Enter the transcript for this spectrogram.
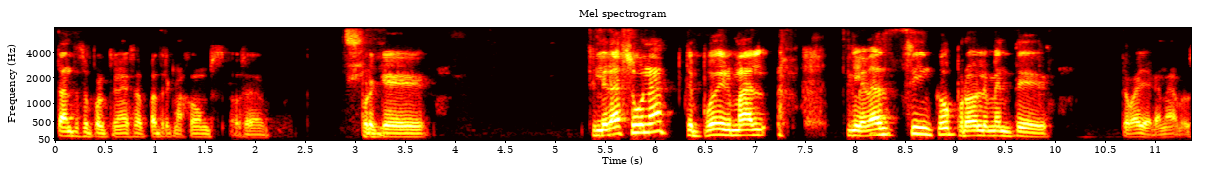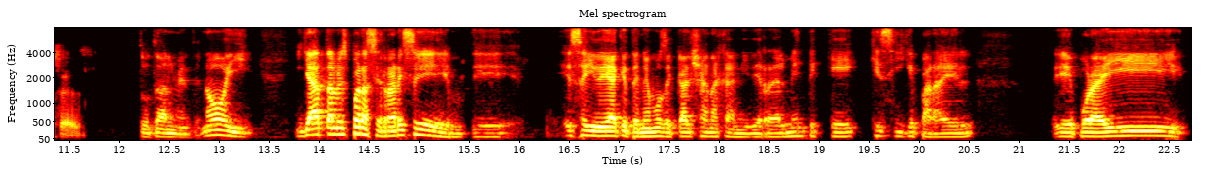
tantas oportunidades a Patrick Mahomes, o sea, porque si le das una, te puede ir mal, si le das cinco, probablemente te vaya a ganar, o sea. Totalmente, no, y, ya tal vez para cerrar ese, eh, esa idea que tenemos de Cal Shanahan y de realmente qué, qué sigue para él, eh, por ahí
